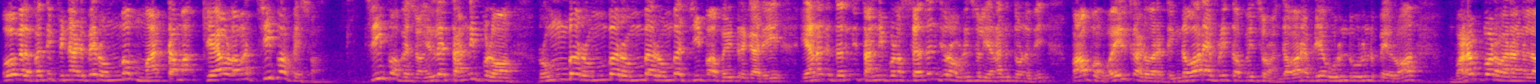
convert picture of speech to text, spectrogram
உங்களை பத்தி பின்னாடி போய் ரொம்ப மட்டமா கேவலமா சீப்பா பேசுவாங்க. சீப்பா பேசுவாங்க. இதுல தண்ணி பழம் ரொம்ப ரொம்ப ரொம்ப ரொம்ப சீப்பா போயிட்டு இருக்காரு எனக்கு தெரிஞ்சு தண்ணி பழம் செதஞ்சிரும் அப்படின்னு சொல்லி எனக்கு தோணுது. பாப்போம் ஒயில் கார்டு வரட்டும். இந்த வாரம் எப்படி தப்பிச்சிடும் இந்த வாரம் எப்படியே உருண்டு உருண்டு போயிடும் வரப்போற வராங்கல்ல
